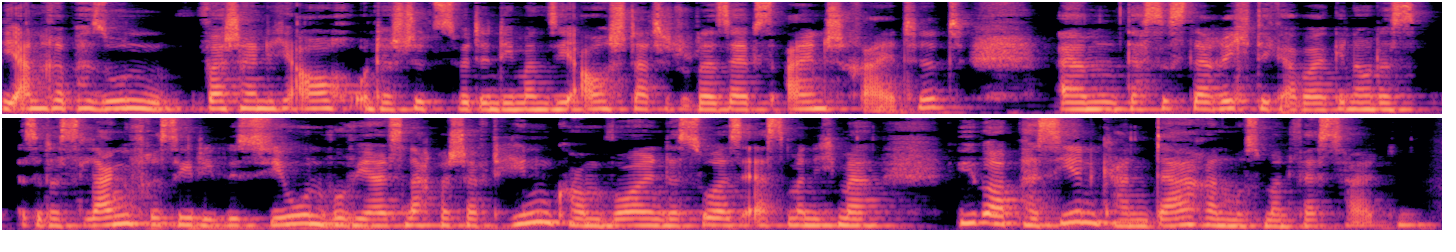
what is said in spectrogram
die andere Person wahrscheinlich auch unterstützt wird, indem man sie ausstattet oder selbst einschreitet. Ähm, das ist da richtig, aber genau das, also das langfristige, die Vision, wo wir als Nachbarschaft hinkommen wollen, dass sowas erstmal nicht mehr über passieren kann, daran muss man festhalten.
